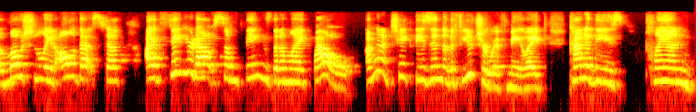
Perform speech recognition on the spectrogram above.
emotionally and all of that stuff i've figured out some things that i'm like wow i'm going to take these into the future with me. Like kind of these plan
